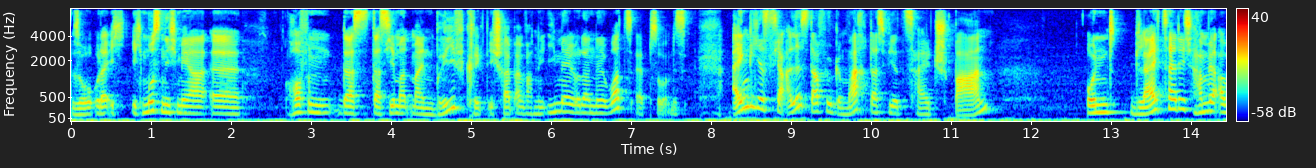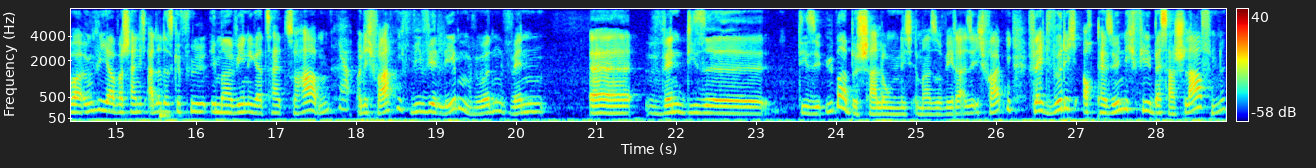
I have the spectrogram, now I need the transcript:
So, oder ich, ich muss nicht mehr äh, hoffen, dass, dass jemand meinen Brief kriegt. Ich schreibe einfach eine E-Mail oder eine WhatsApp. So. Das, eigentlich ist es ja alles dafür gemacht, dass wir Zeit sparen. Und gleichzeitig haben wir aber irgendwie ja wahrscheinlich alle das Gefühl, immer weniger Zeit zu haben. Ja. Und ich frage mich, wie wir leben würden, wenn, äh, wenn diese, diese Überbeschallung nicht immer so wäre. Also ich frage mich, vielleicht würde ich auch persönlich viel besser schlafen,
